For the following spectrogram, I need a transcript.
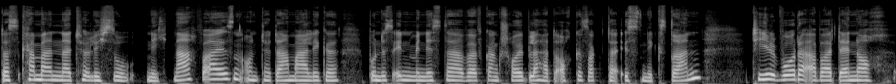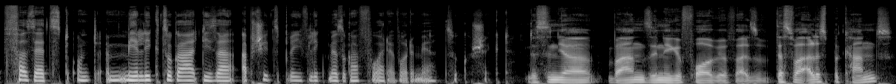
Das kann man natürlich so nicht nachweisen und der damalige Bundesinnenminister Wolfgang Schäuble hat auch gesagt, da ist nichts dran. Thiel wurde aber dennoch versetzt und mir liegt sogar dieser Abschiedsbrief liegt mir sogar vor, der wurde mir zugeschickt. Das sind ja wahnsinnige Vorwürfe. Also das war alles bekannt.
